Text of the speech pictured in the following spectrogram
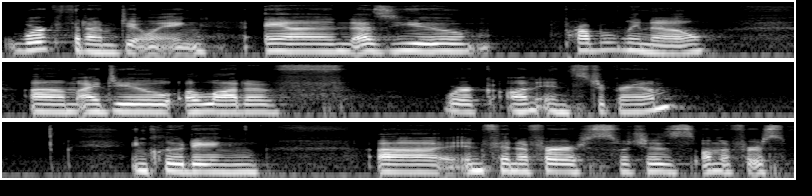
work that I'm doing. And as you probably know, um, I do a lot of work on Instagram, including uh, Infiniverse, which is on the first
